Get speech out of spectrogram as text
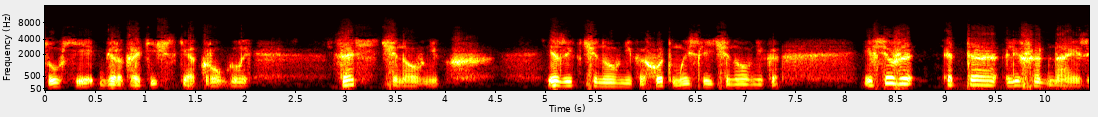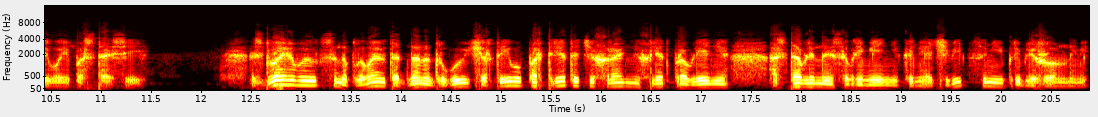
сухие, бюрократически округлы. Царь-чиновник, язык чиновника, ход мыслей чиновника. И все же это лишь одна из его ипостасей. Сдваиваются, наплывают одна на другую черты его портрета тех ранних лет правления, оставленные современниками, очевидцами и приближенными.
